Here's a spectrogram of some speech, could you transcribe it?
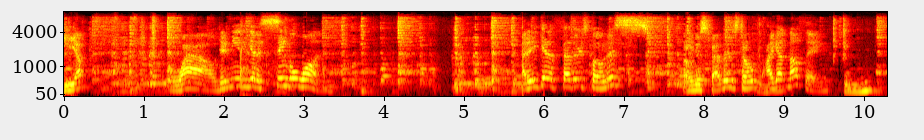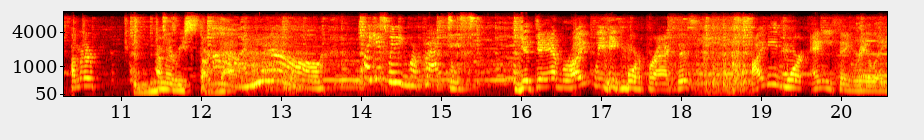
Yep. Wow, didn't even get a single one. I didn't get a feathers bonus. Bonus feathers, to I got nothing. I'm gonna I'm gonna restart oh, that. Oh no! I guess we need more practice. You damn right we need more practice. I need more anything really.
